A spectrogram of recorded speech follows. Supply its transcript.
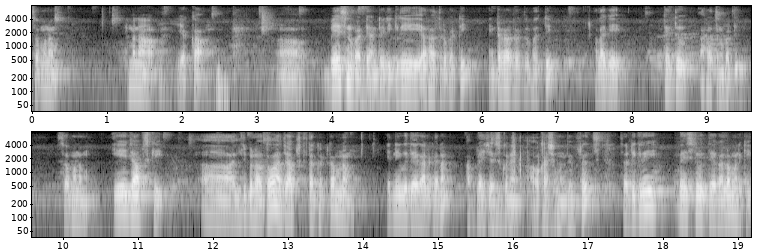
సో మనం మన యొక్క బేస్ని బట్టి అంటే డిగ్రీ అర్హతను బట్టి ఇంటర్ అర్హతను బట్టి అలాగే టెన్త్ అర్హతను బట్టి సో మనం ఏ జాబ్స్కి ఎలిజిబుల్ అవుతామో ఆ జాబ్స్కి తగ్గట్టుగా మనం ఎన్ని ఉద్యోగాలకైనా అప్లై చేసుకునే అవకాశం ఉంది ఫ్రెండ్స్ సో డిగ్రీ బేస్డ్ ఉద్యోగాల్లో మనకి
